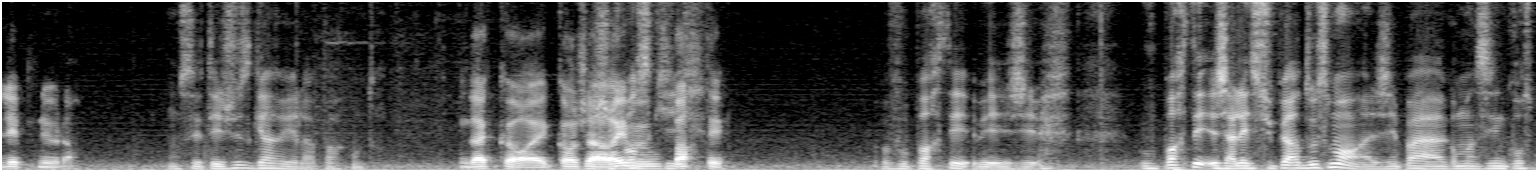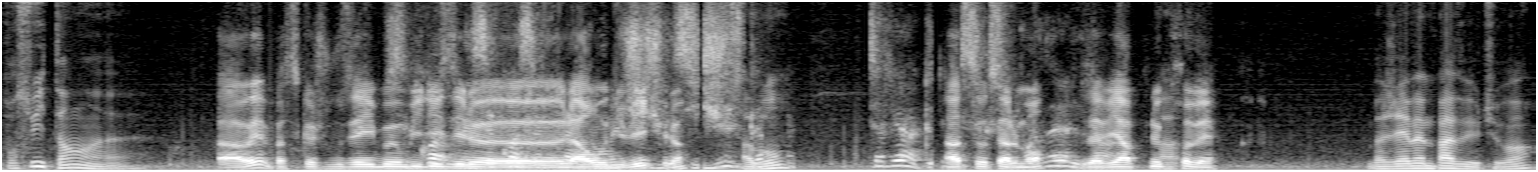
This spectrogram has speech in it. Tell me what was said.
les pneus là. On s'était juste garé là par contre. D'accord, et quand j'arrive, vous partez. Vous partez, mais j'ai. Vous partez, j'allais super doucement, hein. j'ai pas commencé une course poursuite hein. euh. Ah oui, parce que je vous ai quoi- immobilisé quoi le, la roue du véhicule. je suis juste Ah bon Ah, totalement. Vous là aviez un pneu Ah. crevé. Bah j'avais même pas vu, tu vois.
